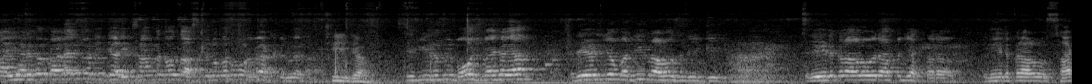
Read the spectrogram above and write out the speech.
ਆਈ ਕੱਢ ਤੁਹਾਡੀ ਦਿਹਾੜੀ ਸੰਗ ਤੋਂ 10 ਕਿਲੋ ਪਰ ਹੁਣ ਵੀ 8 ਕਿਲੋ ਠੀਕ ਆ। ਨੂੰ ਬਹੁਤ ਸਪੈਸ਼ਲ ਆ। ਰੇਟ ਜੋ ਮਰਜ਼ੀ ਕਰਾ ਲਓ ਸੰਦੀਪ ਜੀ। ਰੇਟ ਕਰਾ ਲਓ ਇਹਦਾ 75 ਰੇਟ ਕਰਾ ਲਓ 60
